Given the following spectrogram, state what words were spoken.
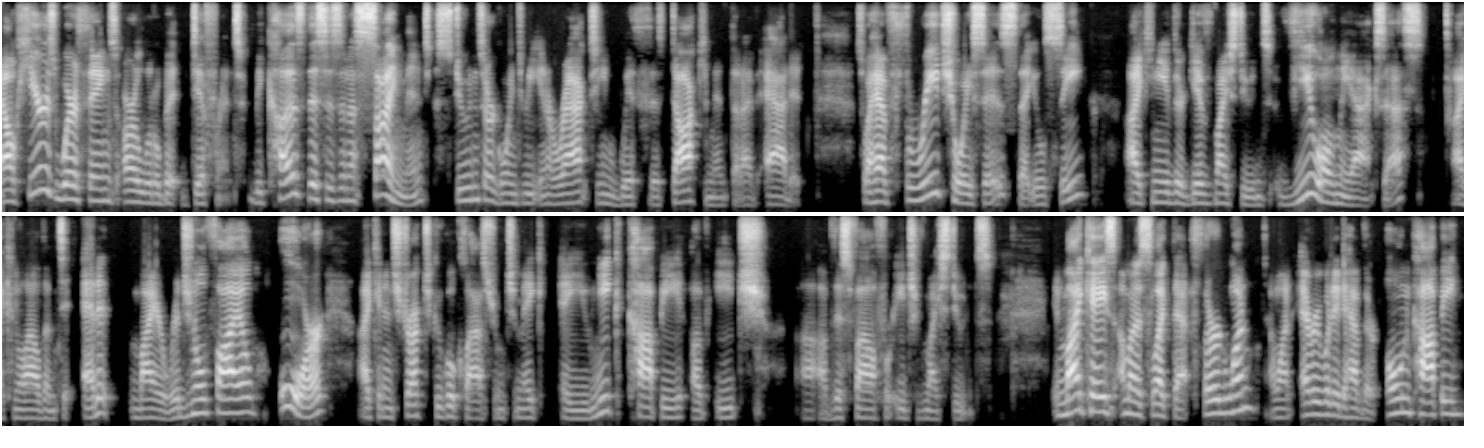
Now here's where things are a little bit different. Because this is an assignment, students are going to be interacting with this document that I've added. So I have three choices that you'll see. I can either give my students view-only access, I can allow them to edit my original file, or I can instruct Google Classroom to make a unique copy of each uh, of this file for each of my students. In my case, I'm going to select that third one. I want everybody to have their own copy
